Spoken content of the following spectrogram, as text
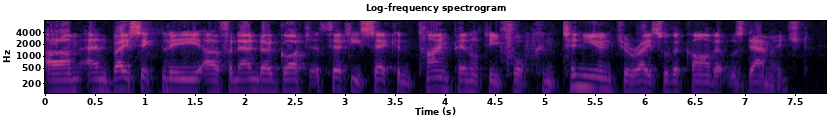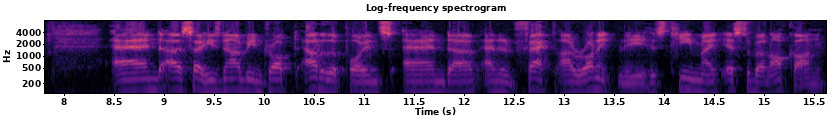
Um, and basically, uh, Fernando got a 30 second time penalty for continuing to race with a car that was damaged. And uh, so he's now been dropped out of the points. And, uh, and in fact, ironically, his teammate Esteban Ocon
